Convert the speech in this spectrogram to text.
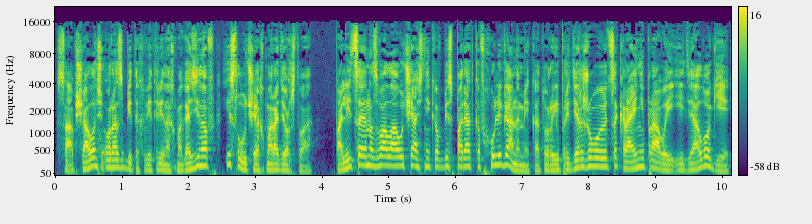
Сообщалось о разбитых витринах магазинов и случаях мародерства. Полиция назвала участников беспорядков хулиганами, которые придерживаются крайне правой идеологии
